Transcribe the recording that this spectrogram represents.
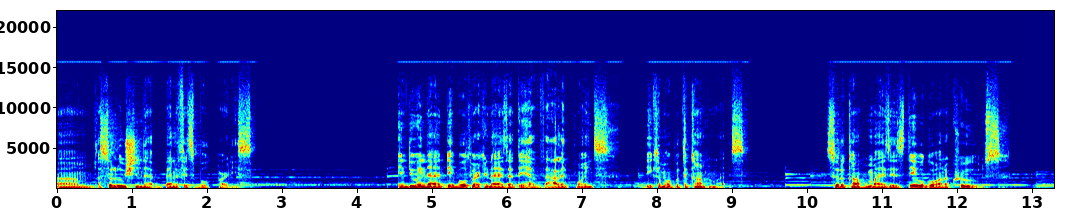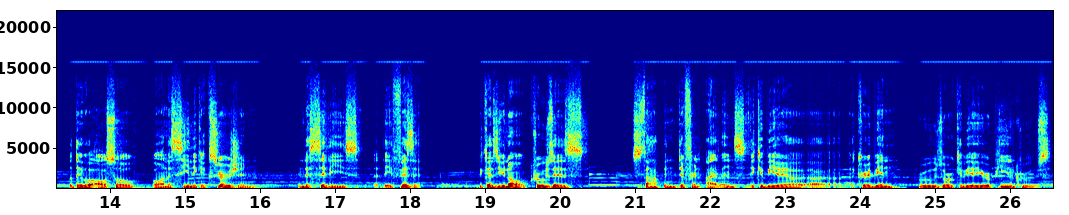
um, a solution that benefits both parties. In doing that, they both recognize that they have valid points. They come up with a compromise. So the compromise is they will go on a cruise, but they will also go on a scenic excursion in the cities that they visit. Because you know, cruises stop in different islands. It could be a, a, a Caribbean cruise or it could be a European cruise.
